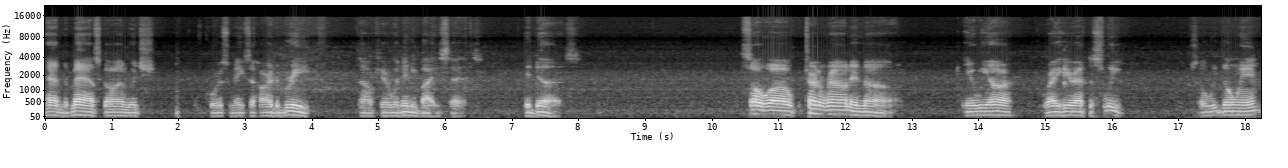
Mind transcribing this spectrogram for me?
had the mask on, which of course makes it hard to breathe. I don't care what anybody says, it does. So uh turn around and uh here we are right here at the suite. So we go in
